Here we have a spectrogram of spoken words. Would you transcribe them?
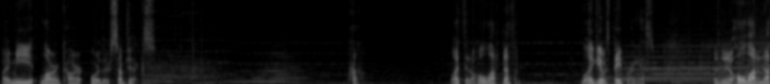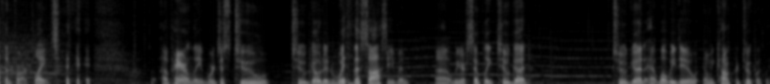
by me, Larankar, or their subjects. Well, that did a whole lot of nothing. Well, it gave us paper, I guess. That did a whole lot of nothing for our claims. Apparently, we're just too too goaded with the sauce. Even uh, we are simply too good, too good at what we do, and we conquer too quickly.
